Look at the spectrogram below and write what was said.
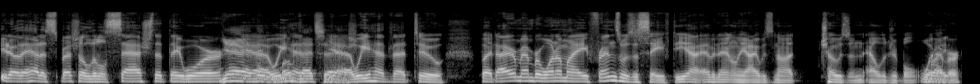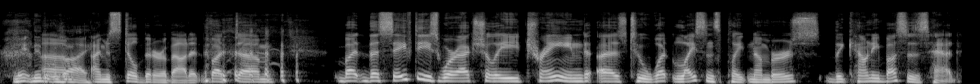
You know, they had a special little sash that they wore. Yeah, they we had that sash. Yeah, we had that too. But I remember one of my friends was a safety. Uh, evidently, I was not chosen, eligible, whatever. Ne- neither was Um, I. I'm still bitter about it, but. Um, But the safeties were actually trained as to what license plate numbers the county buses had.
